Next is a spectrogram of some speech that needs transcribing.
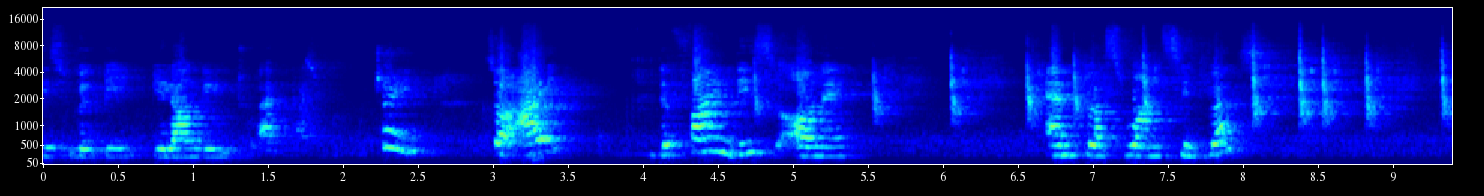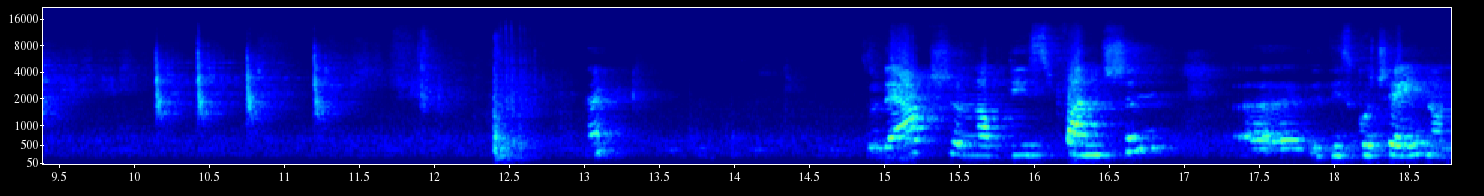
this will be belonging to m plus one cochain. So I define this on a m plus one simplex. Okay. So the action of this function, uh, this cochain on,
